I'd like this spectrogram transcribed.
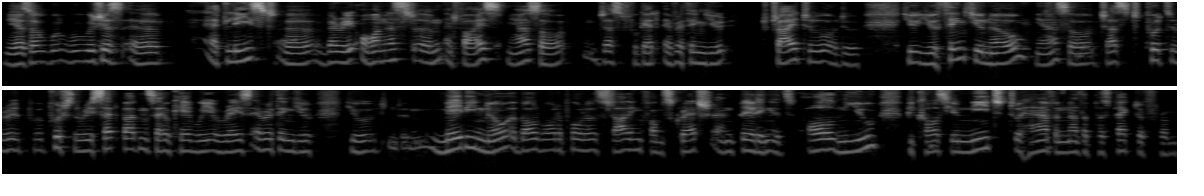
Yeah, so which is uh, at least uh, very honest um, advice. Yeah, so just forget everything you try to or do you you think you know yeah so just put the push the reset button say okay we erase everything you you maybe know about water polo starting from scratch and building it all new because you need to have another perspective from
